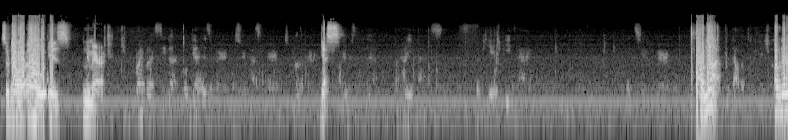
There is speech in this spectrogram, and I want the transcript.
So $O is numeric. Right, but I see that. Well, get is a variable, so you're passing a variable to another variable. Yes. I understand that. But how do you pass the PHP tag into a variable Oh, I'm not. without the? Oh, no, no,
